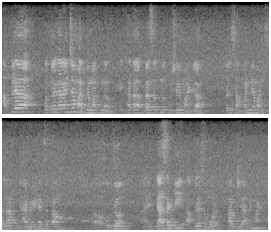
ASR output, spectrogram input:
आपल्या पत्रकारांच्या माध्यमातून एखादा अभ्यासात्मक विषय मांडला तर सामान्य माणसाला न्याय मिळण्याचं काम होतं. आणि त्यासाठी आपल्यासमोर हा विषय आम्ही मांडला.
